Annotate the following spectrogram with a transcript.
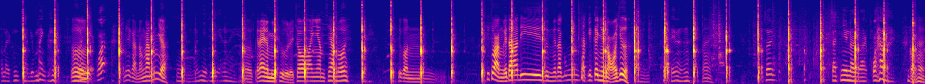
con này không chả điểm mạnh nó Ừ, nhẹ quá mới cả nó ngắn nhỉ. Ừ, nó nhẹ nhẹ này Ờ, cái này là mình thử để cho anh em xem thôi. Chứ còn thi thoảng người ta đi rừng người ta cũng chặt cái cây nhỏ nhỏ ấy chứ. chắc thế mà Đây. Sao chặt như này là quá rồi Còn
